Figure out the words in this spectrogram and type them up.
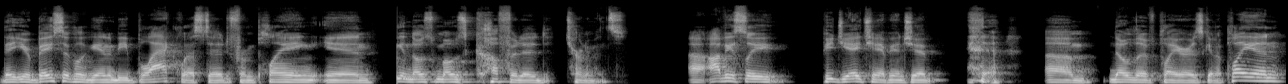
that you're basically going to be blacklisted from playing in in those most coveted tournaments. Uh, obviously, PGA Championship, um, no LIV player is going to play in,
